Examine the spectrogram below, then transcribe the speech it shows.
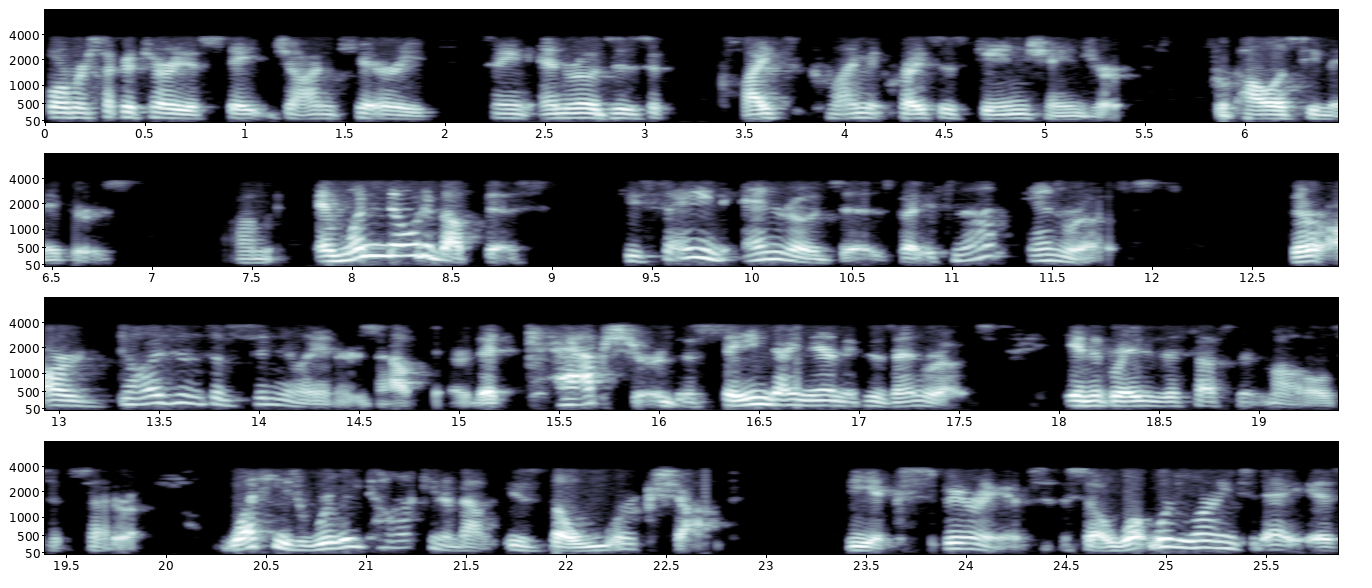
former Secretary of State John Kerry saying En-ROADS is a climate crisis game changer for policymakers. Um, and one note about this, he's saying En-ROADS is, but it's not En-ROADS. There are dozens of simulators out there that capture the same dynamics as En-ROADS, integrated assessment models, et cetera. What he's really talking about is the workshop, the experience. So what we're learning today is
